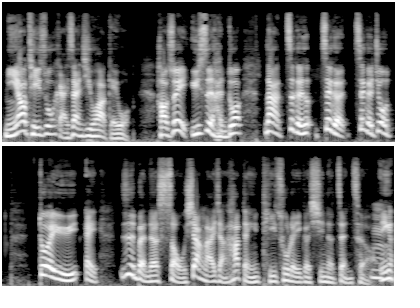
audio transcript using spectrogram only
你要提出改善计划给我，好，所以于是很多，那这个这个这个就对于哎日本的首相来讲，他等于提出了一个新的政策，因为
